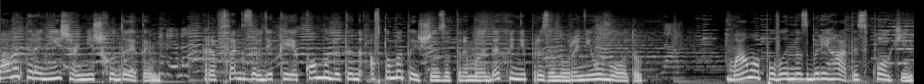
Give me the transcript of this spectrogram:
Плавати раніше, ніж ходити. Рефлекс, завдяки якому дитина автоматично затримує дихання при зануренні у воду. Мама повинна зберігати спокій.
